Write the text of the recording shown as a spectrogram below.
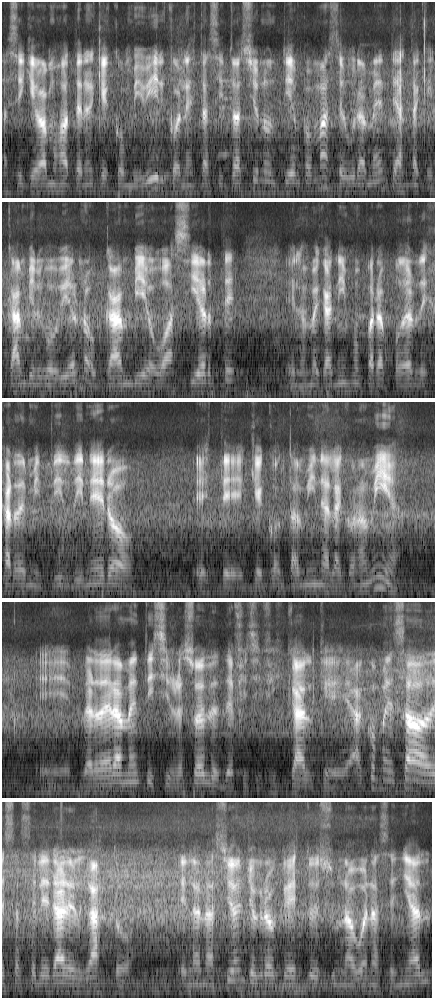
Así que vamos a tener que convivir con esta situación un tiempo más seguramente hasta que cambie el gobierno o cambie o acierte en los mecanismos para poder dejar de emitir dinero este, que contamina la economía. Eh, verdaderamente y si resuelve el déficit fiscal que ha comenzado a desacelerar el gasto en la nación, yo creo que esto es una buena señal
